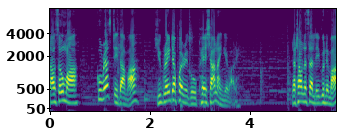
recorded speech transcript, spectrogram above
နောက်ဆုံးမှာ ကူရက်စ်ဒေသမှာယူကရိန်းတပ်ဖွဲ့တွေကိုဖယ်ရှားနိုင်ခဲ့ပါတယ်။2024ခုနှစ်မှာ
